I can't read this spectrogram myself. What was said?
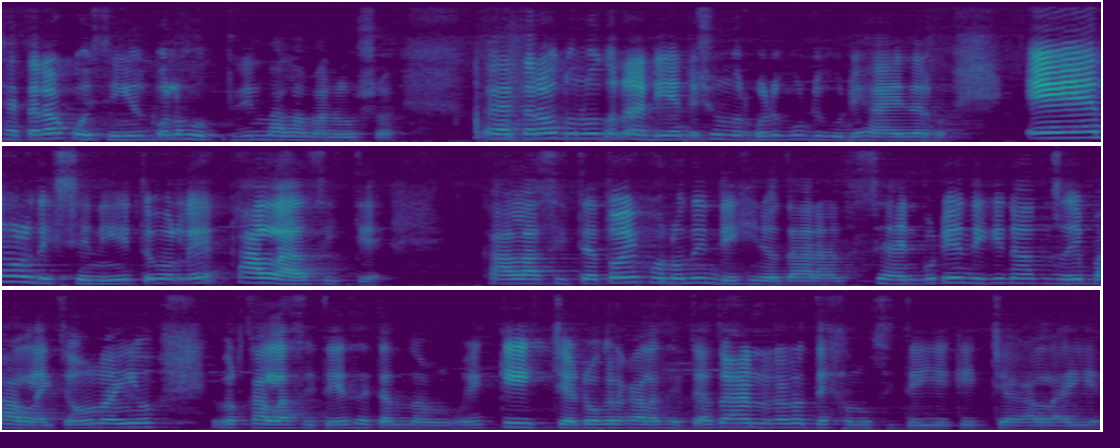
হেতারাও কইছে ইয়ে বলে হত্যি দিন ভালা মানুষ হয়। তো হেতারাও নাড়িয়ে আনতে সুন্দর করে গুটি গুটি হাই যার এর দেখছে নি তো বলে কালা সিটে কালা সিটে তো এখনও দিন দেখি না দাঁড়ান সাইনবোর্ডে দেখি না তো ভালো লাগছে। ও নাইও এবার কালা সিটে সেটার নাম কে ইচ্ছা ডগের কালা সিটে তো আনারা দেখামো সিটে ইয়ে কে ইচ্ছা কালা ইয়ে।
